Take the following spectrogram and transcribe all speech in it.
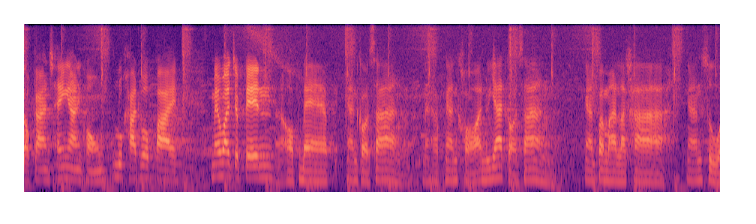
ต่อการใช้งานของลูกค้าทั่วไป ไม่ว่าจะเป็นออกแบบงานก่อสร้างนะครับ งานขออนุญาตก่อสร้าง งานประมาณราคา งานสว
